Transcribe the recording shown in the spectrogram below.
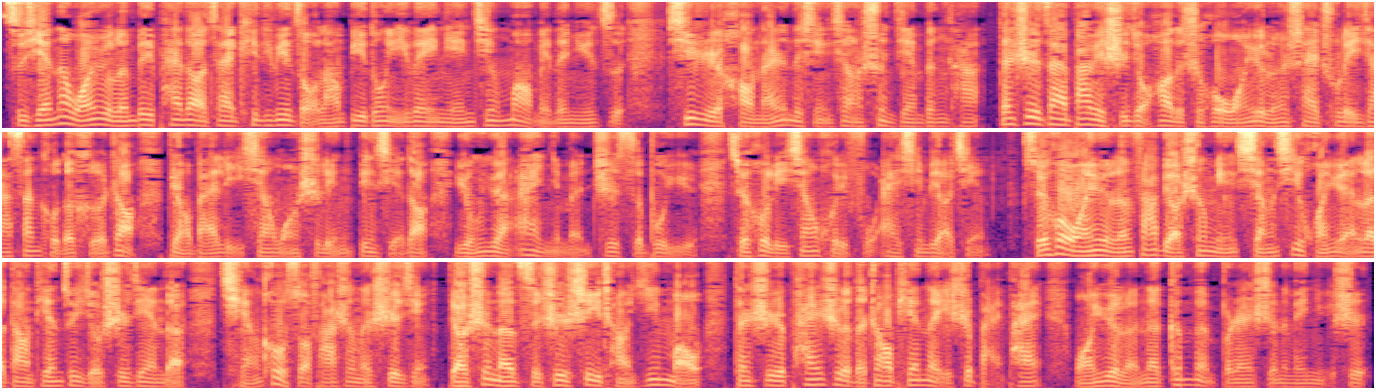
此前呢，王岳伦被拍到在 KTV 走廊壁咚一位年轻貌美的女子，昔日好男人的形象瞬间崩塌。但是在八月十九号的时候，王岳伦晒出了一家三口的合照，表白李湘、王诗龄，并写道：“永远爱你们，至死不渝。”随后李湘回复爱心表情。随后，王岳伦发表声明，详细还原了当天醉酒事件的前后所发生的事情，表示呢此事是一场阴谋，但是拍摄的照片呢也是摆拍，王岳伦呢根本不认识那位女士。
